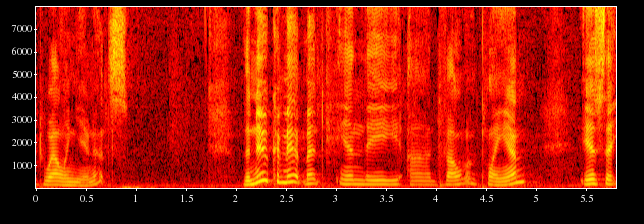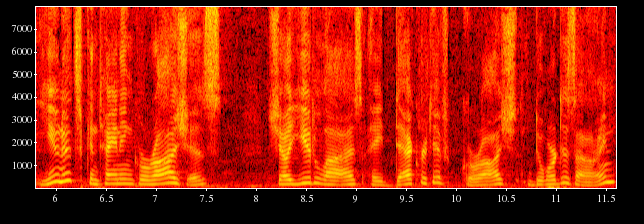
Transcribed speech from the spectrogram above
dwelling units. The new commitment in the uh, development plan is that units containing garages shall utilize a decorative garage door design,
